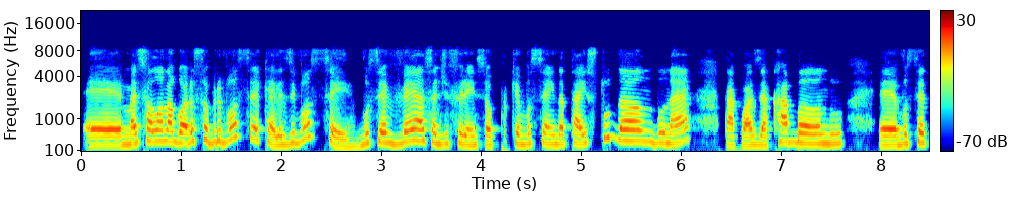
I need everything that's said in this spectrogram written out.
É, mas falando agora sobre você, Kelly, e você? Você vê essa diferença porque você ainda está estudando, né? Está quase acabando. É, você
